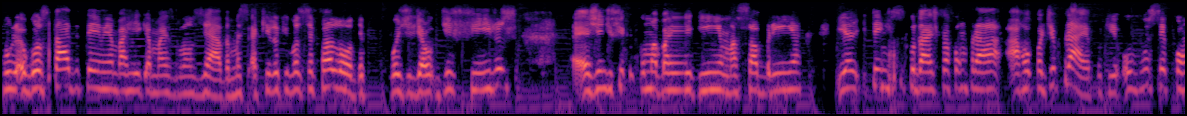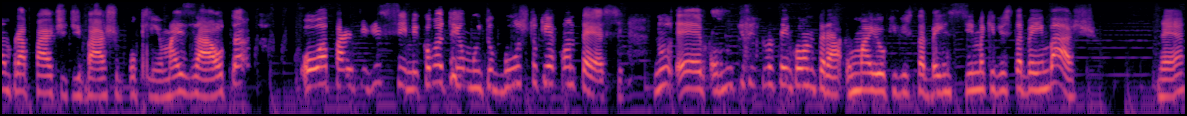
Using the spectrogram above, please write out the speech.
por eu gostar de ter minha barriga mais bronzeada, mas aquilo que você falou, depois de, de filhos, a gente fica com uma barriguinha, uma sobrinha, e tem dificuldade para comprar a roupa de praia, porque ou você compra a parte de baixo um pouquinho mais alta, ou a parte de cima. E como eu tenho muito busto, o que acontece? No, é, é, muito difícil você encontrar um maiô que vista bem em cima, que vista bem embaixo, né?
